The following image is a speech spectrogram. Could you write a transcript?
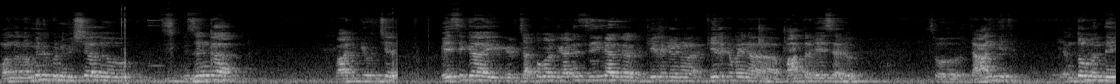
మొన్న నమ్మిన కొన్ని విషయాలు నిజంగా వాటికి వచ్చే బేసిక్గా ఇక్కడ చెప్పకూడదు కానీ శ్రీకాంత్ గారు కీలకమైన కీలకమైన పాత్ర వేశారు. సో దానికి ఎంతోమంది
